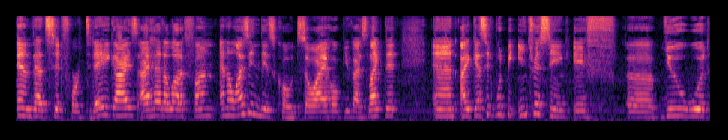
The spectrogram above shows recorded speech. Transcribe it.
And that's it for today, guys. I had a lot of fun analyzing this code, so I hope you guys liked it. And I guess it would be interesting if uh, you would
